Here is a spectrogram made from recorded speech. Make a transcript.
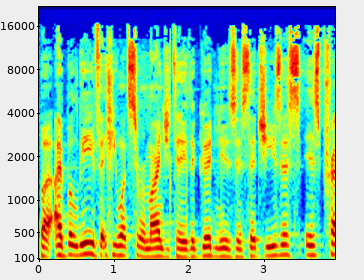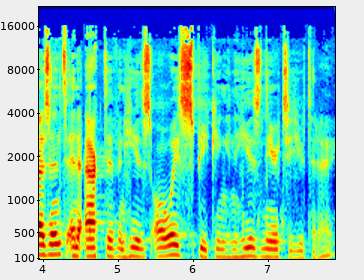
But I believe that he wants to remind you today the good news is that Jesus is present and active, and he is always speaking, and he is near to you today.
